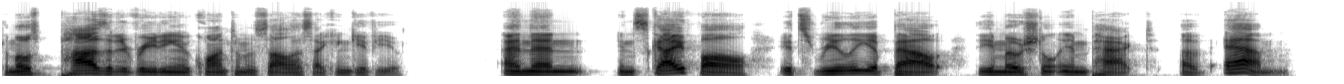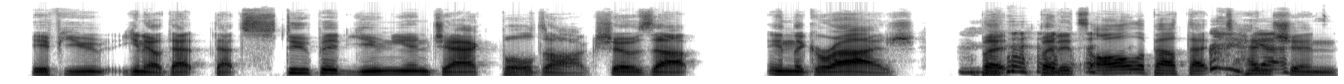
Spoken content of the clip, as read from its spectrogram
The most positive reading of Quantum of Solace I can give you. And then in Skyfall, it's really about the emotional impact of M if you you know that that stupid Union Jack bulldog shows up in the garage, but but it's all about that tension. Yes.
